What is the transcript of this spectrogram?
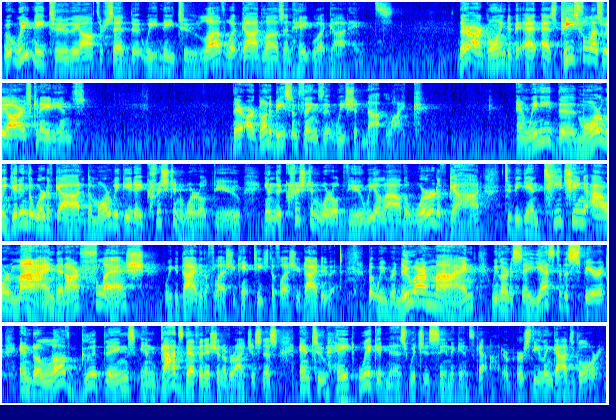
We need to, the author said, that we need to love what God loves and hate what God hates. There are going to be, as peaceful as we are as Canadians, there are going to be some things that we should not like. And we need the more we get in the Word of God, the more we get a Christian worldview. In the Christian worldview, we allow the Word of God to begin teaching our mind and our flesh we could die to the flesh. You can't teach the flesh, you die to it. But we renew our mind. We learn to say yes to the Spirit and to love good things in God's definition of righteousness and to hate wickedness, which is sin against God or, or stealing God's glory.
